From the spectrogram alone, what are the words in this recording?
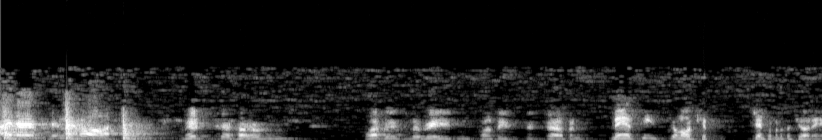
Silence in the court! Mr. Holmes, what is the reason for this disturbance? May it please your lordship, gentlemen of the jury.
